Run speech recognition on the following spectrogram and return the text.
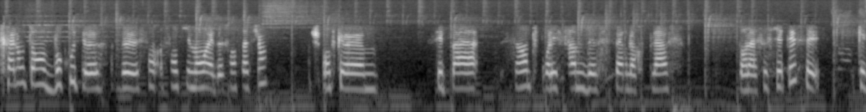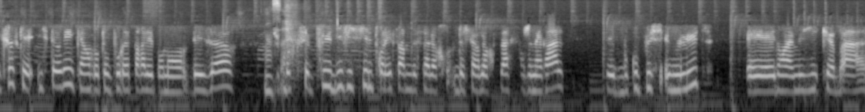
très longtemps beaucoup de, de sen- sentiments et de sensations. Je pense que c'est pas simple pour les femmes de faire leur place dans la société. C'est quelque chose qui est historique, hein, dont on pourrait parler pendant des heures. Je Ça- pense que c'est plus difficile pour les femmes de faire leur, de faire leur place en général. C'est beaucoup plus une lutte. Et dans la musique, bah,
